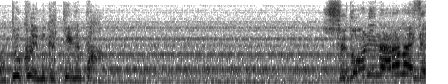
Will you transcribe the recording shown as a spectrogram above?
はどこへ向かっているんだ？手動にならないぜ。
